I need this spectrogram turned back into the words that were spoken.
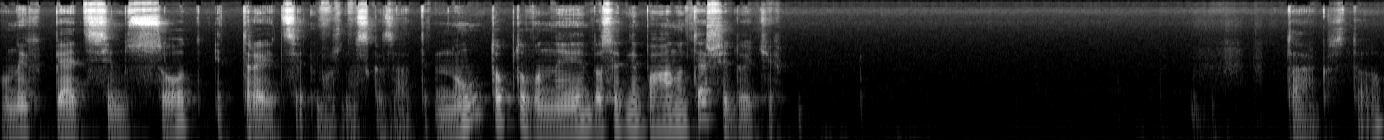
У них 5700 і 30, можна сказати. Ну, тобто вони досить непогано теж йдуть. Так, стоп.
